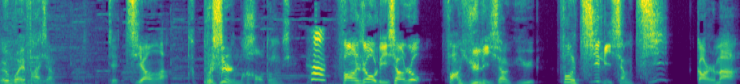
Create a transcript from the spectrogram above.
哎，我也发现了，这姜啊，它不是什么好东西。哼放肉里像肉，放鱼里像鱼。放鸡里像鸡，搞什么？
